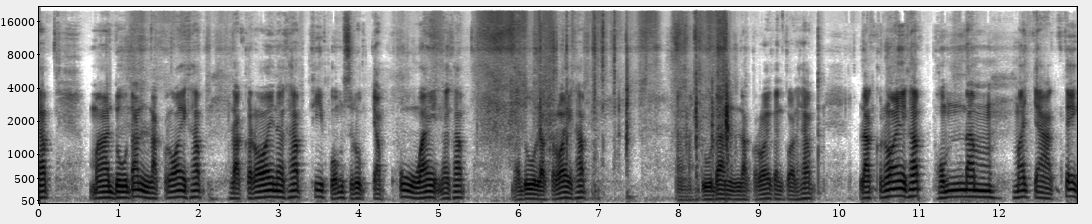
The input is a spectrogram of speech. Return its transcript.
ครับ มาดูด้านหลักร้อยครับ หลักร้อยนะครับ ที่ผมสรุปจับคู่ไว้นะครับ มาดูหลักร้อยครับดูด้านหลักร้อยกันก่อนครับ หลักร้อยครับ ผมนำมาจากเลข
